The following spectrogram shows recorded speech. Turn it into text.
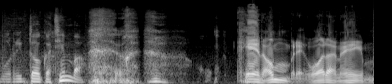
Burrito, cachimba. Qué nombre, what a name.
